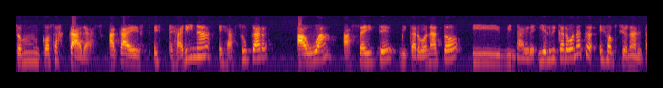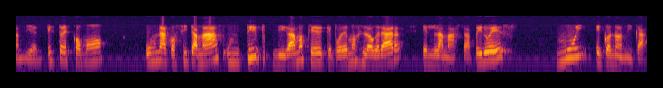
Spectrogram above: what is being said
son cosas caras. Acá es, es harina, es azúcar, agua, aceite, bicarbonato y vinagre. Y el bicarbonato es opcional también. Esto es como una cosita más, un tip, digamos, que, que podemos lograr en la masa, pero es muy económica.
